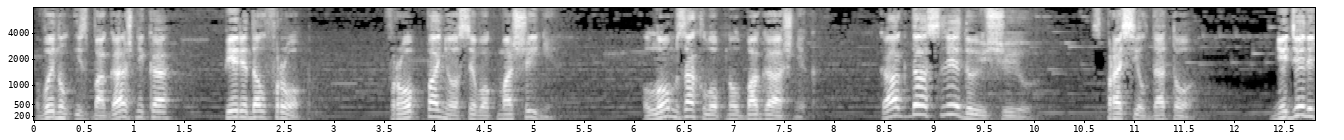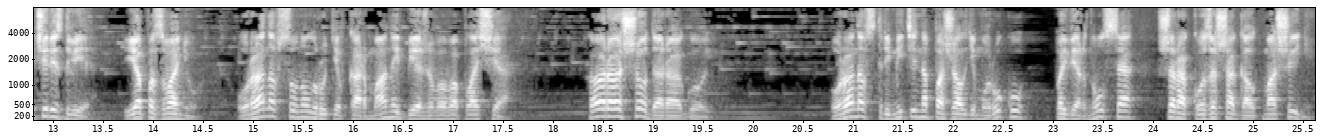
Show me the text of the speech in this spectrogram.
вынул из багажника, передал Фроб. Фроб понес его к машине. Лом захлопнул багажник. «Когда следующую?» — спросил Дато. «Недели через две. Я позвоню». Уранов сунул руки в карманы бежевого плаща. «Хорошо, дорогой». Уранов стремительно пожал ему руку, повернулся, широко зашагал к машине.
